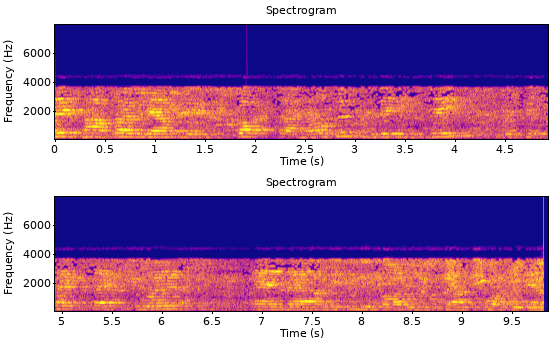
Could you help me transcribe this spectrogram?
Then pass over now to Scott uh, Hamilton from the BBC. Let's just take, a few words and uh, if you be like to just swap down.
